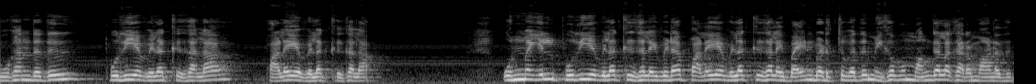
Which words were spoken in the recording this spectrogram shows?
உகந்தது புதிய விளக்குகளா பழைய விளக்குகளா? உண்மையில் புதிய விளக்குகளை விட பழைய விளக்குகளை பயன்படுத்துவது மிகவும் மங்களகரமானது.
